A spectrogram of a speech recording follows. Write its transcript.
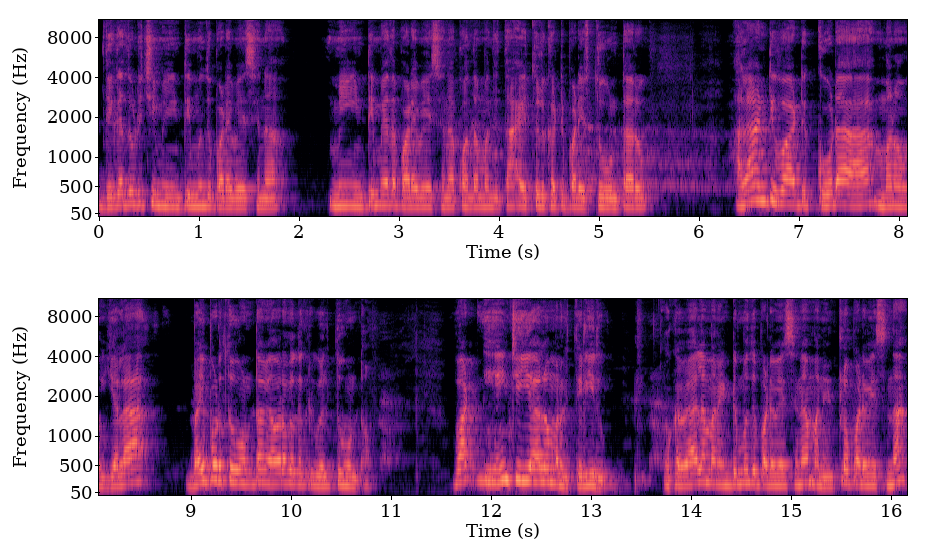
దిగదుడిచి మీ ఇంటి ముందు పడవేసిన మీ ఇంటి మీద పడవేసిన కొంతమంది తాయెత్తులు కట్టి పడేస్తూ ఉంటారు. అలాంటి వాటికి కూడా మనం ఎలా భయపడుతూ ఉంటాం ఎవరో దగ్గరికి వెళ్తూ ఉంటాం. వాటిని ఏం చేయాలో మనకు తెలియదు ఒకవేళ మన ఇంటి ముందు పడవేసినా మన ఇంట్లో పడవేసినా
